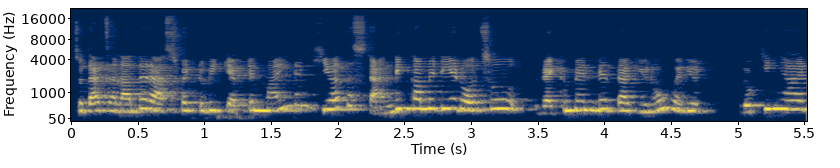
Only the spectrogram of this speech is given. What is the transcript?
so that's another aspect to be kept in mind. And here, the standing committee had also recommended that you know when you're looking at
